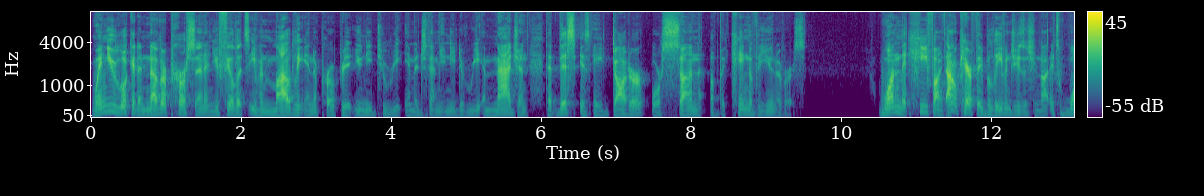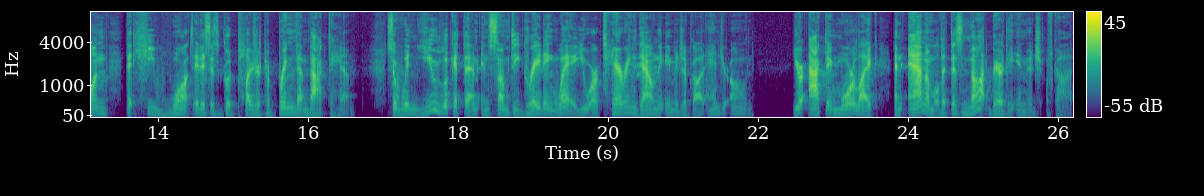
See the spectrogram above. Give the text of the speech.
When you look at another person and you feel it's even mildly inappropriate, you need to reimage them. You need to reimagine that this is a daughter or son of the King of the universe. One that he finds, I don't care if they believe in Jesus or not, it's one that he wants. It is his good pleasure to bring them back to him. So when you look at them in some degrading way, you are tearing down the image of God and your own. You're acting more like an animal that does not bear the image of God.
